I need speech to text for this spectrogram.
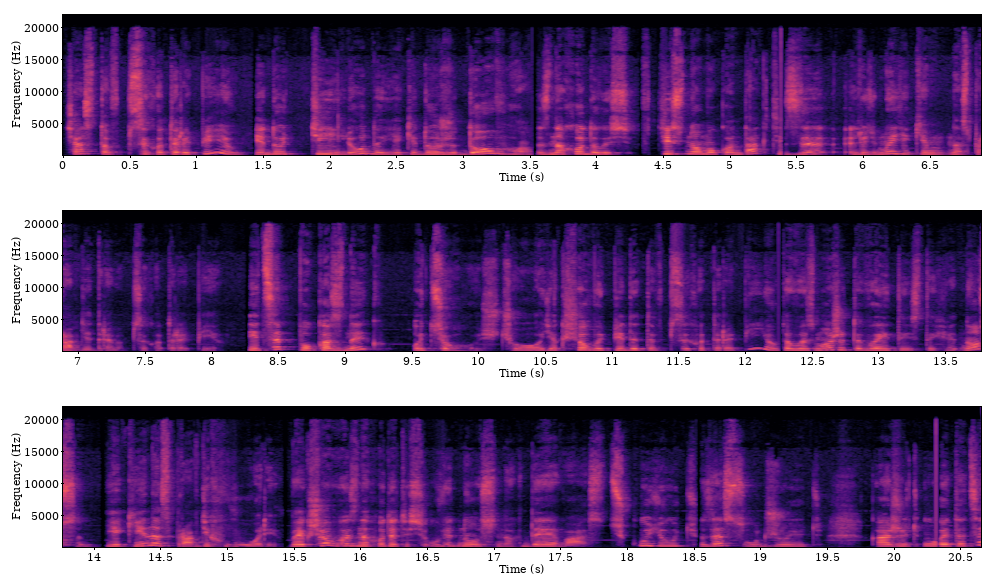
часто в психотерапію йдуть ті люди, які дуже довго знаходились в тісному контакті з людьми, яким насправді треба психотерапія. І це показник. Оцього, що якщо ви підете в психотерапію, то ви зможете вийти із тих відносин, які насправді хворі. Бо якщо ви знаходитеся у відносинах, де вас цькують, засуджують, кажуть, ой, та ця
